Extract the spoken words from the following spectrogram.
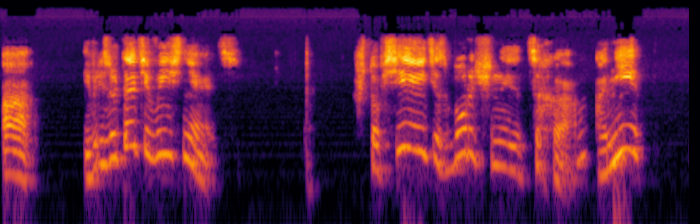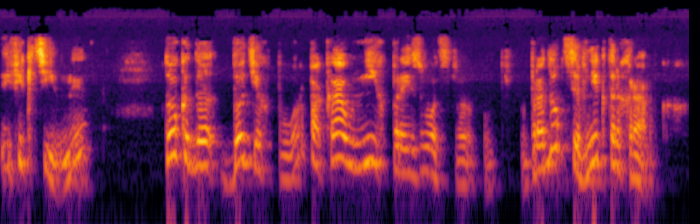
А, и в результате выясняется, что все эти сборочные цеха, они эффективны только до, до тех пор, пока у них производство продукции в некоторых рамках.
